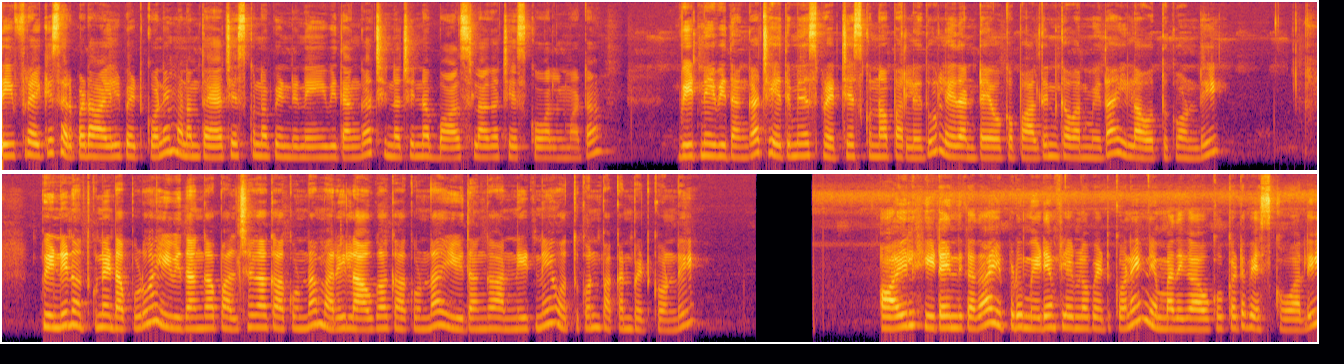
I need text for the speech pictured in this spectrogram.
డీప్ ఫ్రైకి సరిపడా ఆయిల్ పెట్టుకొని మనం తయారు చేసుకున్న పిండిని ఈ విధంగా చిన్న చిన్న బాల్స్ లాగా చేసుకోవాలన్నమాట. వీటిని ఈ విధంగా చేతి మీద స్ప్రెడ్ చేసుకున్నా పర్లేదు లేదంటే ఒక పాలిథిన్ కవర్ మీద ఇలా ఒత్తుకోండి. పిండిని ఒత్తుకునేటప్పుడు ఈ విధంగా పల్చగా కాకుండా మరీ లావుగా కాకుండా ఈ విధంగా అన్నిటినీ ఒత్తుకొని పక్కన పెట్టుకోండి. ఆయిల్ హీట్ అయింది కదా ఇప్పుడు మీడియం ఫ్లేమ్లో పెట్టుకొని నెమ్మదిగా ఒక్కొక్కటి వేసుకోవాలి.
